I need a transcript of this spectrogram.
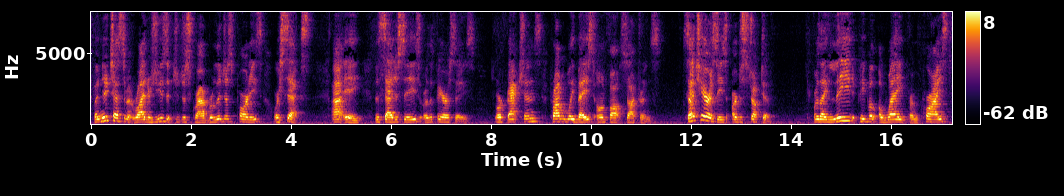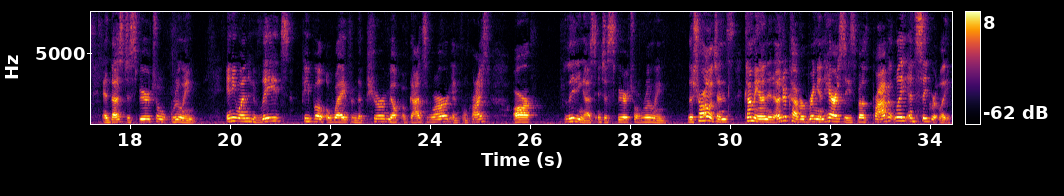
but New Testament writers use it to describe religious parties or sects, i.e., the Sadducees or the Pharisees, or factions probably based on false doctrines. Such heresies are destructive for they lead people away from Christ and thus to spiritual ruin. Anyone who leads people away from the pure milk of God's word and from Christ are leading us into spiritual ruin. The charlatans come in and undercover bring in heresies both privately and secretly.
